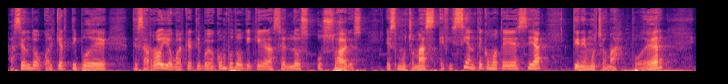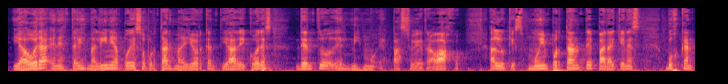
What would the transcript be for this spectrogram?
haciendo cualquier tipo de desarrollo, cualquier tipo de cómputo que quieran hacer los usuarios. Es mucho más eficiente, como te decía, tiene mucho más poder y ahora en esta misma línea puede soportar mayor cantidad de cores dentro del mismo espacio de trabajo. Algo que es muy importante para quienes buscan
